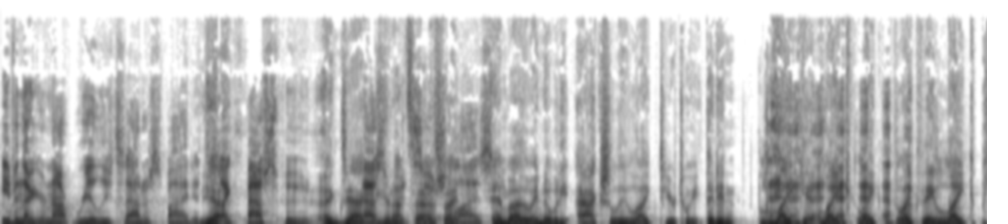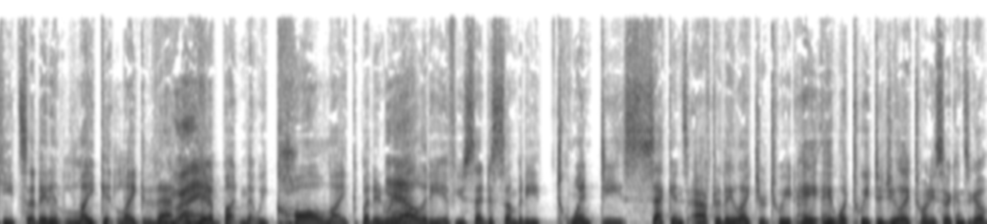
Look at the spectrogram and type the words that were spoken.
Even though you're not really satisfied. It's Yeah. like fast food. Exactly. Fast You're not satisfied. socializing. And by the way, nobody actually liked your tweet. They didn't like it like like like they like pizza. They didn't like it like that. They hit a button that we call like, but in Yeah. reality, if you said to somebody 20 seconds after they liked your tweet, "Hey, hey, what tweet did you like 20 seconds ago?"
